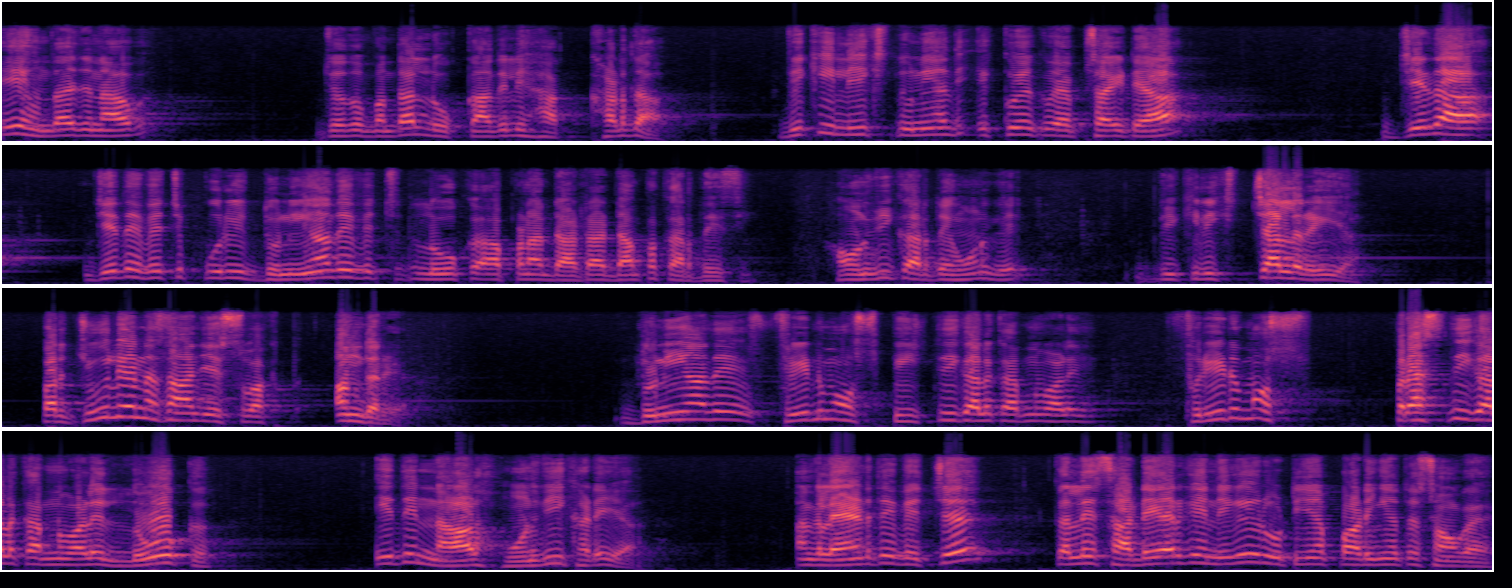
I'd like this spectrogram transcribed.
ਇਹ ਹੁੰਦਾ ਜਨਾਬ, ਜਦੋਂ ਬੰਦਾ ਲੋਕਾਂ ਦੇ ਲਈ ਹੱਕ ਖੜਦਾ ਵਿਕੀ ਲੀਕਸ ਦੁਨੀਆ ਦੀ ਇੱਕੋ ਇੱਕ ਵੈਬਸਾਈਟ ਆ, ਜਿਹਦਾ, ਜਿਹਦੇ ਵਿੱਚ ਪੂਰੀ ਦੁਨੀਆ ਦੇ ਵਿੱਚ ਲੋਕ ਆਪਣਾ ਡਾਟਾ ਡੰਪ ਕਰਦੇ ਸੀ। ਹੁਣ ਵੀ ਕਰਦੇ ਹੋਣਗੇ। ਵਿਕੀ ਲੀਕਸ ਚੱਲ ਰਹੀ ਆ। ਪਰ ਜੂਲੀਅਨ ਅਸਾਂਜ ਇਸ ਵਕਤ ਅੰਦਰ ਆ। ਦੁਨੀਆ ਦੇ ਫਰੀडम ਆਫ ਸਪੀਚ ਦੀ ਗੱਲ ਕਰਨ ਵਾਲੇ ਫਰੀडम ਆਫ ਪ੍ਰੈਸ ਦੀ ਗੱਲ ਕਰਨ ਵਾਲੇ ਲੋਕ ਇਹਦੇ ਨਾਲ ਹੁਣ ਵੀ ਖੜੇ ਆ। ਇੰਗਲੈਂਡ ਦੇ ਵਿੱਚ ਕੱਲੇ ਸਾਡੇ ਵਰਗੇ ਨਹੀਂ ਗਏ, ਰੋਟੀਆਂ ਪਾੜੀਆਂ ਤੇ ਸੌਂ ਗਏ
